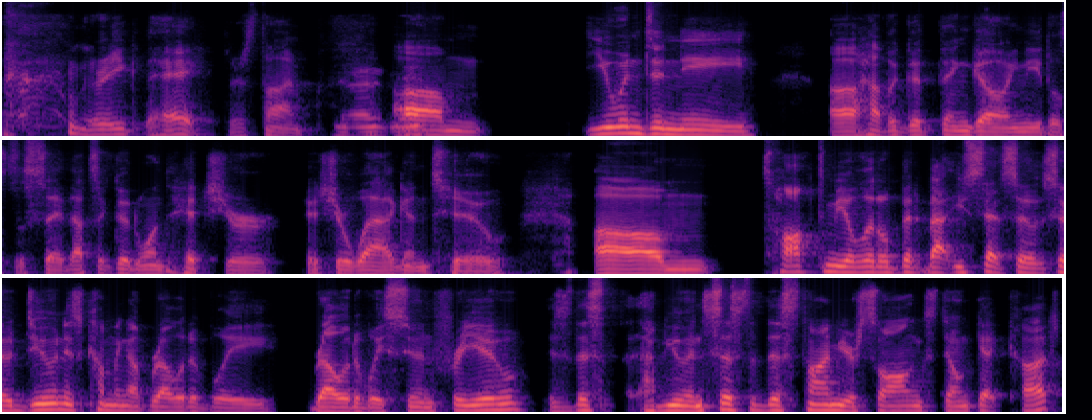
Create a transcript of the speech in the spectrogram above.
there you, hey, there's time. You know what I mean? Um, you and Denis uh, have a good thing going. Needless to say, that's a good one to hit your hit your wagon too. Um, talk to me a little bit about you said so. So Dune is coming up relatively relatively soon for you. Is this have you insisted this time your songs don't get cut?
